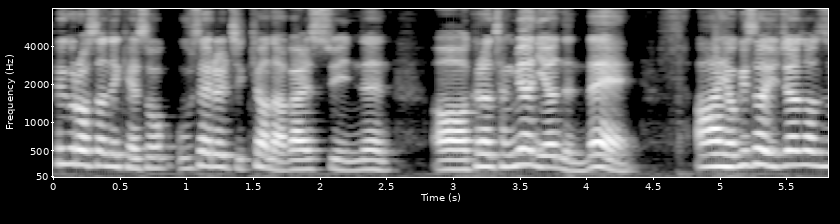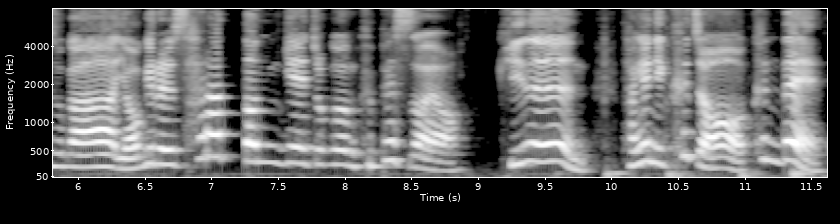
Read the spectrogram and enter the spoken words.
흙으로서는 계속 우세를 지켜나갈 수 있는 어, 그런 장면이었는데, 아, 여기서 유지현 선수가 여기를 살았던 게 조금 급했어요. 귀는 당연히 크죠. 큰데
